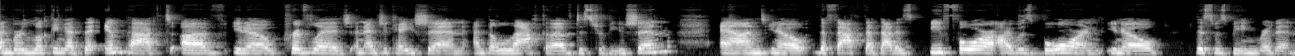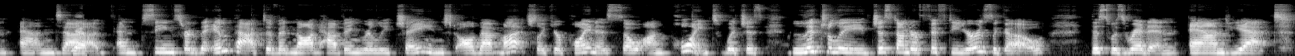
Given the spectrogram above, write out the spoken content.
and we're looking at the impact of, you know, privilege and education and the lack of distribution and, you know, the fact that that is before I was born, you know, this was being written and uh, yeah. and seeing sort of the impact of it not having really changed all that much like your point is so on point which is literally just under 50 years ago this was written and yet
